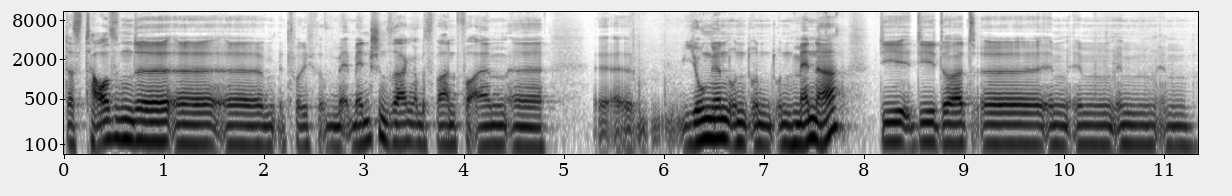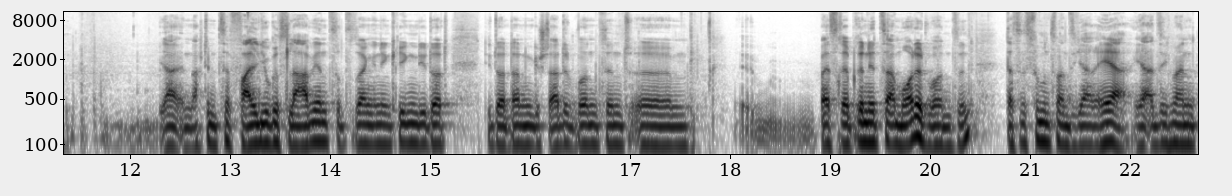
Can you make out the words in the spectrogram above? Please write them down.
dass tausende, äh, äh, jetzt wollte ich Menschen sagen, aber es waren vor allem äh, äh, Jungen und, und, und Männer, die, die dort äh, im, im, im, im, ja, nach dem Zerfall Jugoslawiens sozusagen in den Kriegen, die dort, die dort dann gestartet worden sind, ähm, bei Srebrenica ermordet worden sind. Das ist 25 Jahre her. Ja, also ich meine,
